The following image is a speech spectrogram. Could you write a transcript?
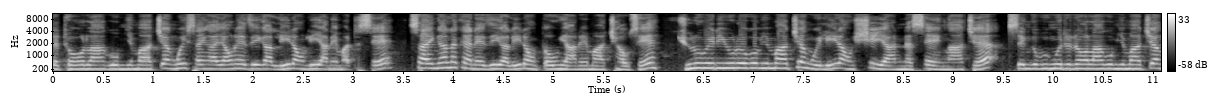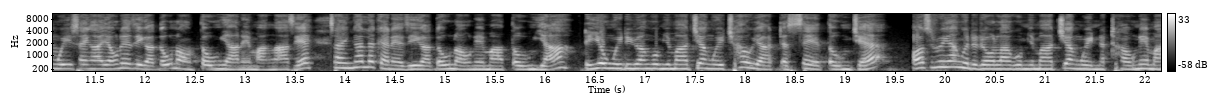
တစ်ဒေါ်လာကိုမြန်မာကျပ်ငွေဆိုင်ကရောင်းတဲ့ဈေးက4400နဲ့မှ30ဆိုင်ကလက်ခံတဲ့ဈေးက4300နဲ့မှ60ယူရိုဝေဒီယူရိုကိုမြန်မာကျပ်ငွေ4825ကျပ်စင်ကာပူငွေတစ်ဒေါ်လာကိုမြန်မာကျပ်ငွေဆိုင်ကရောင်းတဲ့ဈေးက3300နဲ့မှ50ဆိုင်ကလက်ခံတဲ့ဈေးက3000နဲ့မှ300တရုတ်ငွေတစ်ယွမ်ကိုမြန်မာကျပ်ငွေ613ကျပ် ဩစတြေးလျငွေတစ်ဒေါ်လာကိုမြန်မာကျပ်ငွေ2000နဲ့မှ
